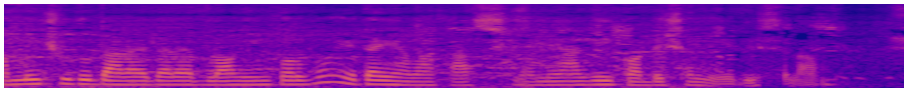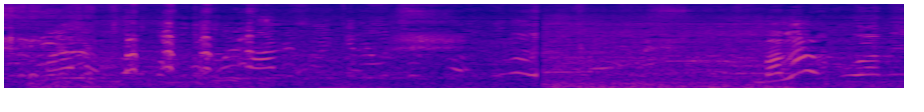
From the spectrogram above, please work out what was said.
আমি শুধু দাঁড়ায় দাঁড়ায় ব্লগিং করব এটাই আমার কাজ ছিল। আমি আগেই কন্ডিশন নিয়ে দিয়েছিলাম। আমি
